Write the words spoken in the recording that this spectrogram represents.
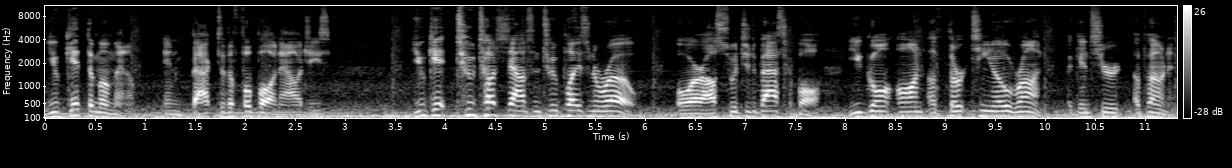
you get the momentum. And back to the football analogies, you get two touchdowns and two plays in a row. Or I'll switch it to basketball. You go on a 13 0 run against your opponent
